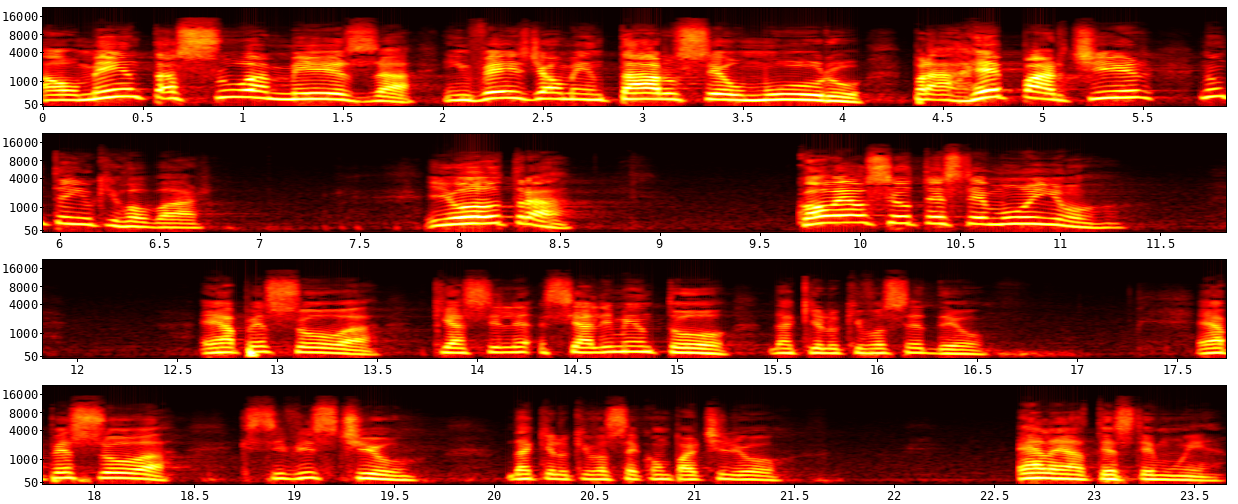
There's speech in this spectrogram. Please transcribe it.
aumenta a sua mesa, em vez de aumentar o seu muro para repartir, não tem o que roubar. E outra, qual é o seu testemunho? É a pessoa que se alimentou daquilo que você deu. É a pessoa que se vestiu daquilo que você compartilhou. Ela é a testemunha.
